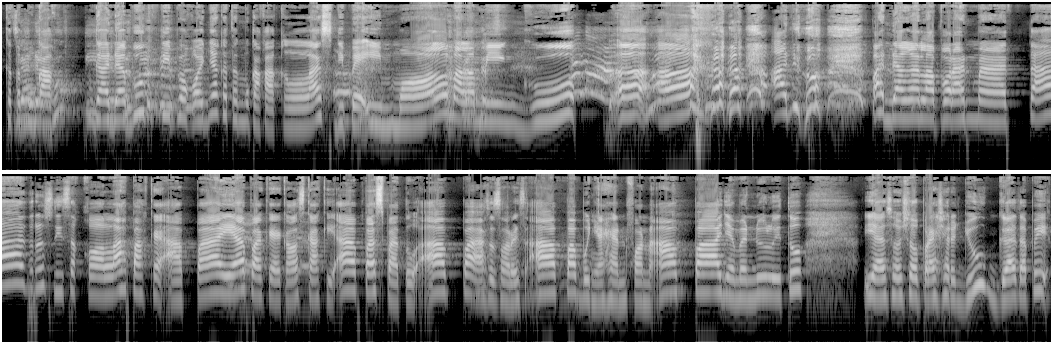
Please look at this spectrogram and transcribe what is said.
ketemu Nggak ada kak bukti. nggak ada bukti. Pokoknya ketemu kakak kelas di PI Mall malam minggu. Eh, eh. aduh pandangan laporan mata terus di sekolah pakai apa ya? Pakai kaos kaki apa sepatu apa aksesoris apa punya handphone apa. Zaman dulu itu ya social pressure juga tapi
